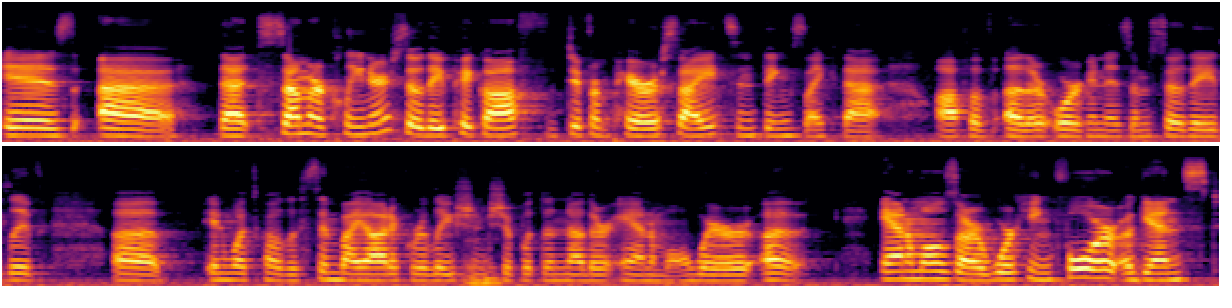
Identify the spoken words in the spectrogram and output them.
is uh, that some are cleaner, so they pick off different parasites and things like that off of other organisms. So they live uh, in what's called a symbiotic relationship with another animal, where uh, animals are working for, against,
